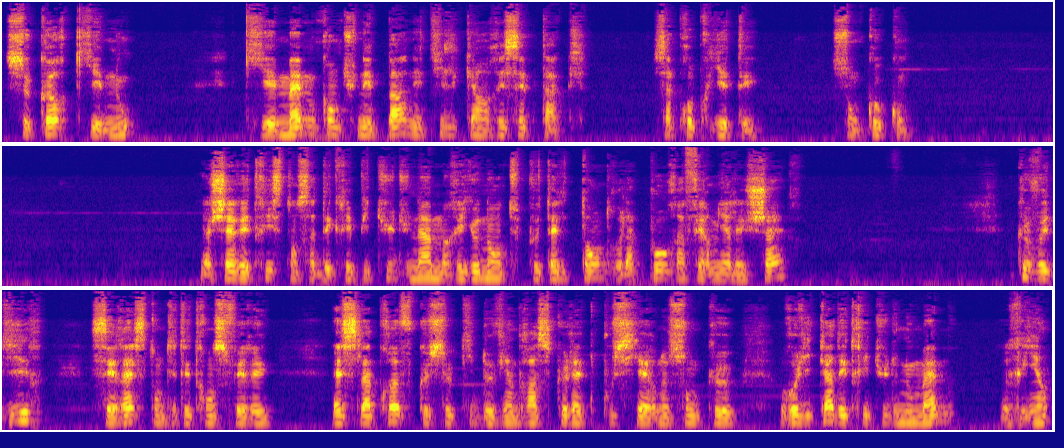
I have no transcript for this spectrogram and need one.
ce corps qui est nous, qui est même quand tu n'es pas, n'est-il qu'un réceptacle, sa propriété, son cocon. La chair est triste en sa décrépitude, une âme rayonnante. Peut-elle tendre la peau, raffermir les chairs? Que veut dire ces restes ont été transférés? Est-ce la preuve que ce qui deviendra squelette poussière ne sont que reliquats détritus de nous-mêmes? Rien.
